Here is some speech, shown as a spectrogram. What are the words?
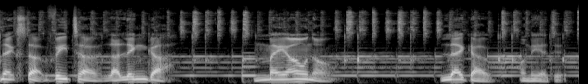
Next up, Vito, La Linga, Mayono, Lego on the edit.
